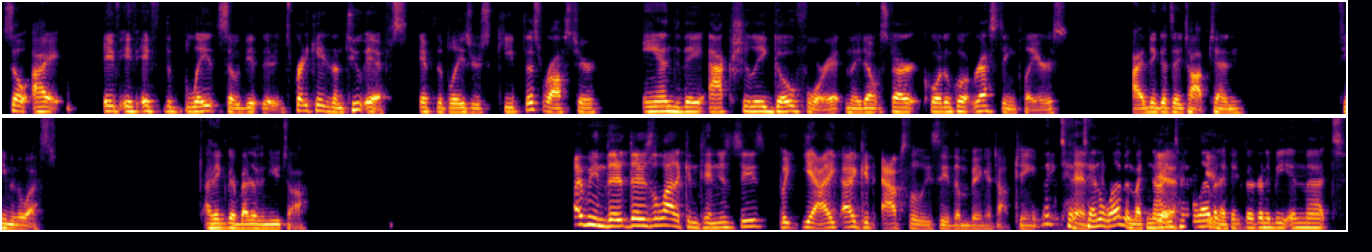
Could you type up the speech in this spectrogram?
so I if if if the Blaze so the, it's predicated on two ifs. If the Blazers keep this roster and they actually go for it and they don't start quote unquote resting players, I think it's a top 10 team in the West. I think they're better than Utah. I mean, there, there's a lot of contingencies, but yeah, I, I could absolutely see them being a top team. Like 10, 10 11, like 9, Yeah, 10, 11. yeah. I think they're going to be in that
